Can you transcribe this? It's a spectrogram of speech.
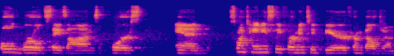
old world saisons, of course, and spontaneously fermented beer from Belgium,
